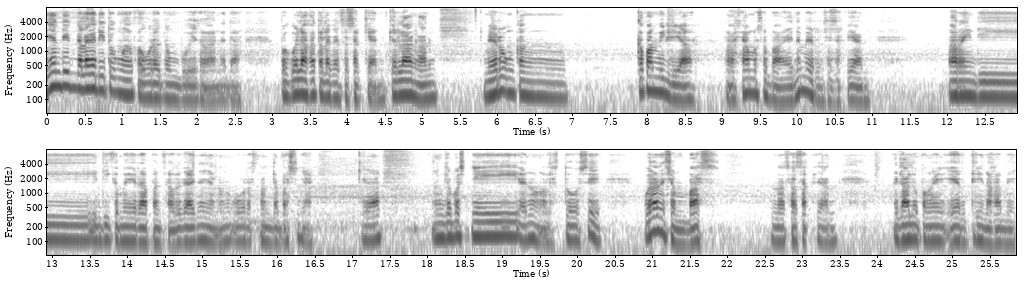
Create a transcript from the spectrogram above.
Ganyan din talaga dito mga kaurag ng buhay sa Canada. Pag wala ka talaga sasakyan, kailangan meron kang kapamilya na kasama sa bahay na meron sasakyan para hindi hindi ka mahirapan sa kagaya niya anong oras ng labas niya di ba ang labas niya ay ano alas 12 wala na siyang bus na sasakyan Eh, lalo pa ngayon Air 3 na kami.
